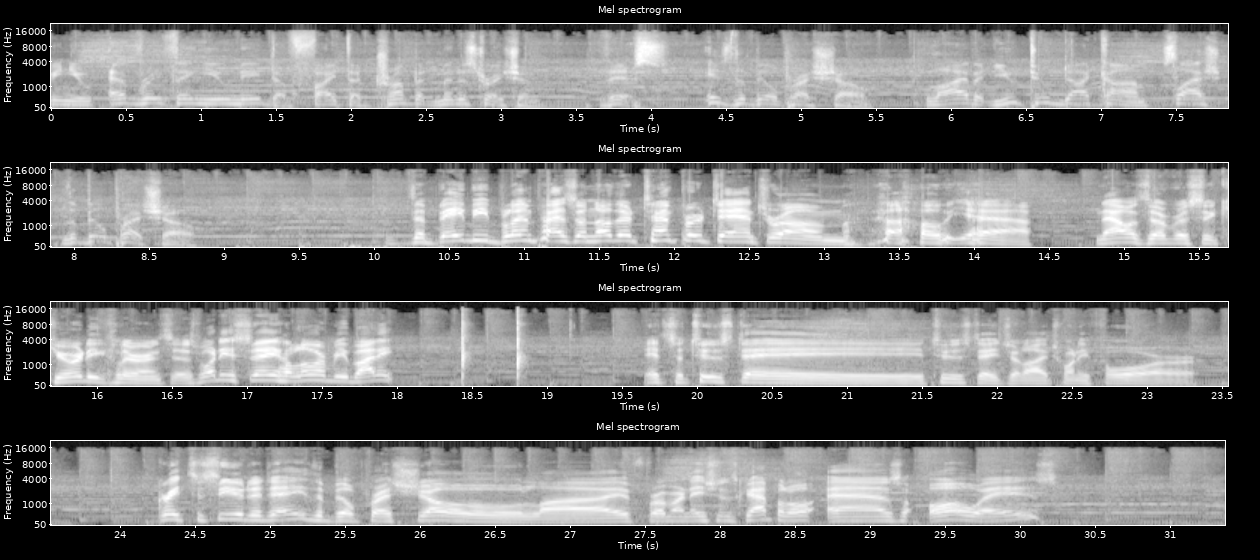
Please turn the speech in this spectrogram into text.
giving you everything you need to fight the Trump administration. This is The Bill Press Show, live at youtube.com slash The Bill Press Show. The baby blimp has another temper tantrum. Oh, yeah. Now it's over security clearances. What do you say? Hello, everybody. It's a Tuesday, Tuesday, July 24. Great to see you today. The Bill Press Show, live from our nation's capital, as always.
